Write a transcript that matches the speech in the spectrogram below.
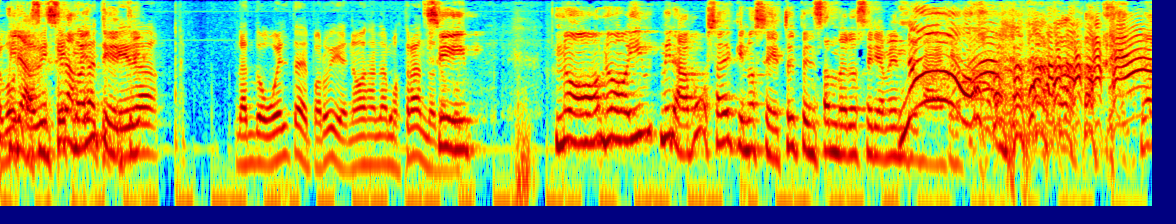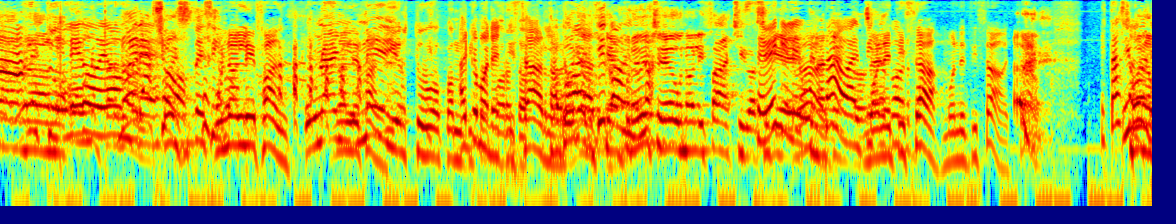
vos sabés que esto ahora te sinceramente, te- queda dando vuelta de por vida, no vas a andar mostrando. Sí. No, no, y mira, vos sabés que no sé, estoy pensándolo seriamente. No, no, no. Ego de hombre. Decís, Un OnlyFans. Un año y medio estuvo con Hay que monetizarlo. Tampoco que aproveche un OnlyFans, chicos. Se ve que le gustaba el Monetizá, monetizá. ¿Estás Bueno,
